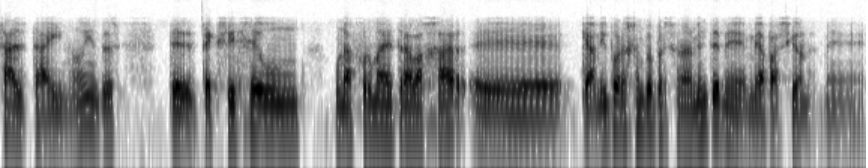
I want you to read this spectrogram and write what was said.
salta ahí, ¿no? Y entonces te, te exige un, una forma de trabajar que a mí, por ejemplo, personalmente me, me apasiona, me,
